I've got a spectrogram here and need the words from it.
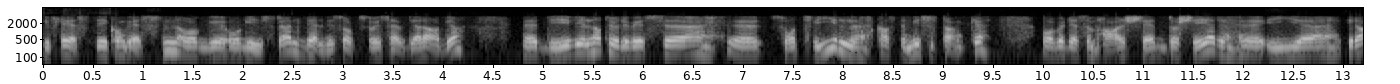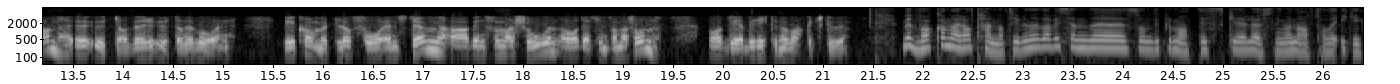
de fleste i Kongressen og, og Israel, delvis også i Saudi-Arabia, de vil naturligvis eh, eh, så tvil, kaste mistanke over det som har skjedd og skjer i Iran utover, utover våren. Vi kommer til å få en strøm av informasjon og desinformasjon, og det blir ikke noe vakkert skue. Men hva kan være alternativene da hvis en sånn diplomatisk løsning og en avtale ikke,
